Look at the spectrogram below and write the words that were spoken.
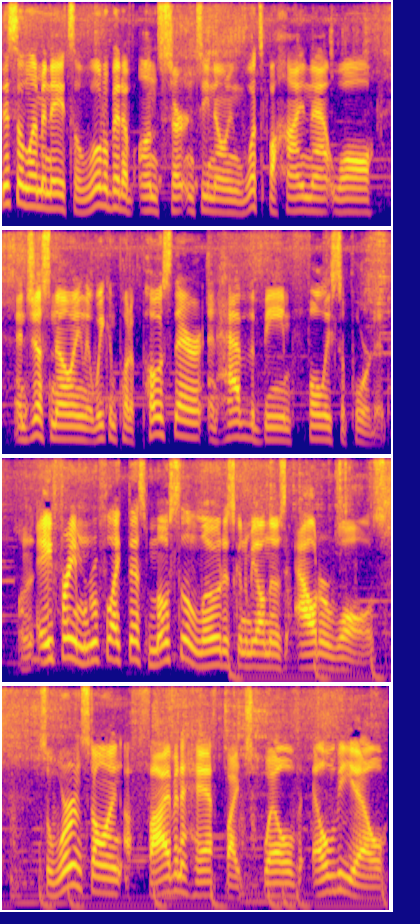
This eliminates a little bit of uncertainty knowing what's behind that wall and just knowing that we can put a post there and have the beam fully supported. On an A-frame roof like this, most of the load is gonna be on those outer walls. So we're installing a five and a half by 12 LVL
